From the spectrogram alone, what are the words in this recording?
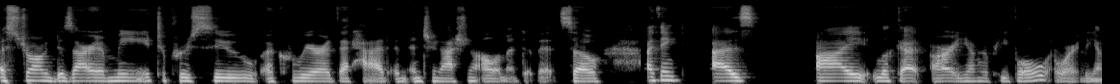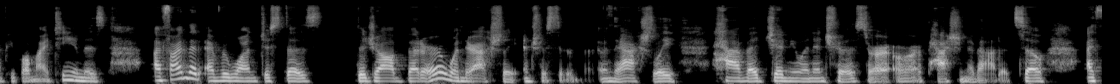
a strong desire in me to pursue a career that had an international element of it. So I think as I look at our younger people or the young people on my team is I find that everyone just does the job better when they're actually interested in it, when they actually have a genuine interest or, or a passion about it. So I,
